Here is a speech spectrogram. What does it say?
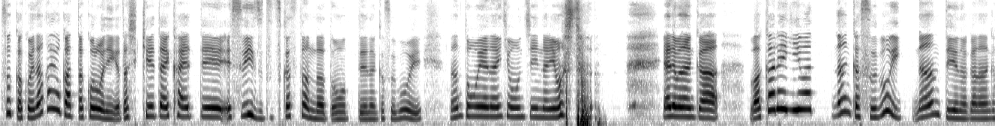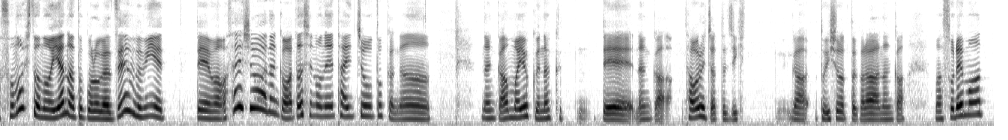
そっか、これ仲良かった頃に私携帯変えて SE ずっと使ってたんだと思って、なんかすごい、なんとも言えない気持ちになりました。いや、でもなんか、別れ際、なんかすごい、なんていうのかな、なんかその人の嫌なところが全部見えて、まあ最初はなんか私のね、体調とかが、なんかあんま良くなくて、なんか倒れちゃった時期が、と一緒だったから、なんか、まあそれもあって、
